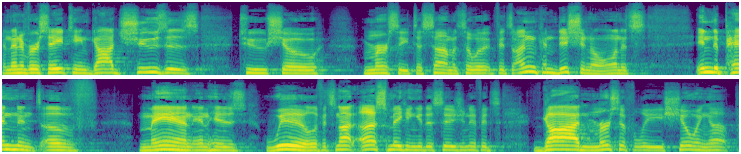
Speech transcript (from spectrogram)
and then in verse 18, God chooses to show mercy to some. And so if it's unconditional and it's independent of man and his will, if it's not us making a decision, if it's God mercifully showing up,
